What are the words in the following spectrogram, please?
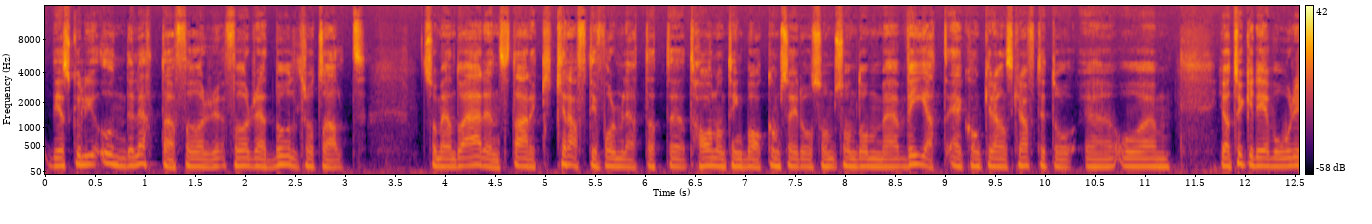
det skulle ju underlätta för, för Red Bull trots allt som ändå är en stark kraft i Formel 1 att, att ha någonting bakom sig då som, som de eh, vet är konkurrenskraftigt. Då. Eh, och eh, jag tycker det vore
